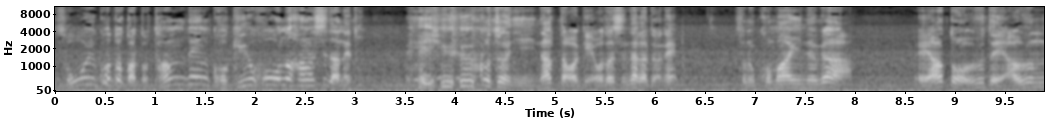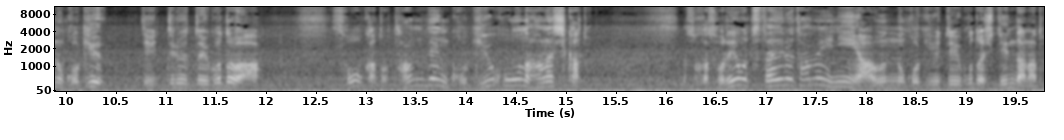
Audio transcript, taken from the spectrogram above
そういうことかと、丹田呼吸法の話だね、と。いうことになったわけ。私の中ではね。その狛犬が、えあと、うで、あうんの呼吸って言ってるということは、そうかと、丹田呼吸法の話かと。そっか、それを伝えるために、あうんの呼吸ということをしてんだなと。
